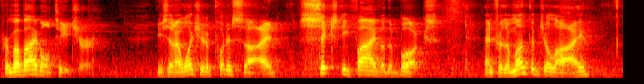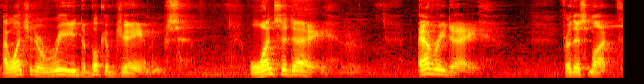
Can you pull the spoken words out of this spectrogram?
from a Bible teacher. He said, I want you to put aside 65 of the books, and for the month of July, I want you to read the book of James once a day, every day for this month.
